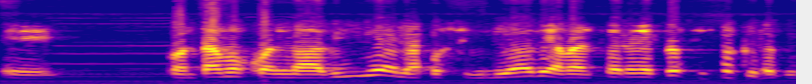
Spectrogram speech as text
eh, contamos con la vía, la posibilidad de avanzar en el proceso, que lo que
